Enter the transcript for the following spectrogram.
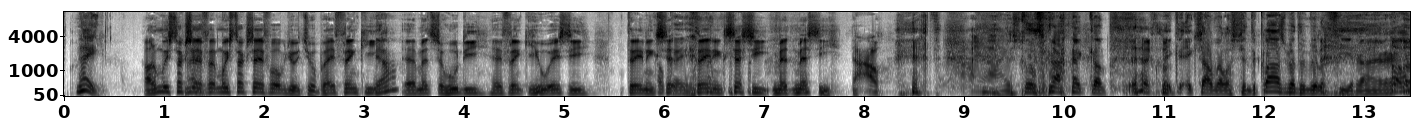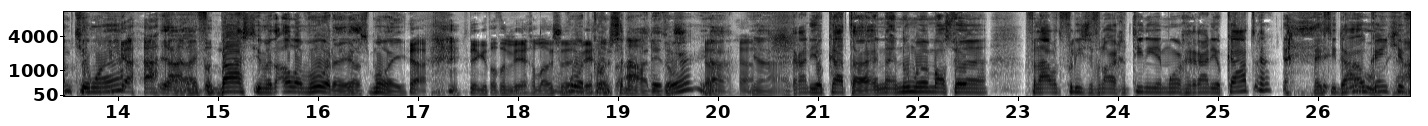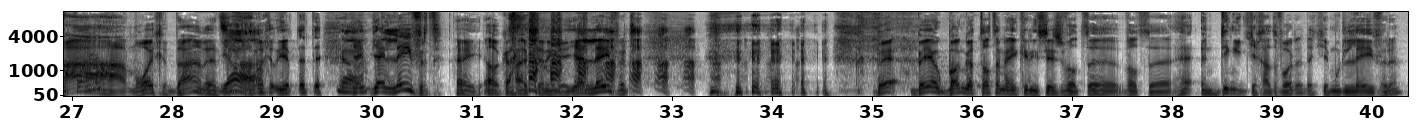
Nee. Nou, dan moet je straks, Nee. even, moet je straks even op YouTube. Hey Frenkie, Ja? eh, met zijn hoodie. Hey Frenkie, hoe is die? Training, Oké. trainingssessie met Messi. Nou, echt. Ah, ja, hij is goed. Ik, kan, ik, ik zou wel eens Sinterklaas met hem willen vieren. Hij rijmt, jongen. Ja, Ja, hij verbaast je met alle woorden. Ja, dat is mooi. Ja, ik denk dat een weergeloze, weergeloze Woordkunstenaar dit hoor. Ja, ja. Radio Qatar. En, en noemen we hem als we vanavond verliezen van Argentinië en morgen Radio Qatar? Heeft hij daar ook eentje voor? Ah, mooi gedaan, Rens. Ja. Je hebt het, eh, jij, jij levert, hey, elke uitzending. Jij levert. ben, ben je ook bang dat dat in één keer iets is wat, eh, wat eh, hè, een dingetje gaat worden? Dat je moet leveren?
